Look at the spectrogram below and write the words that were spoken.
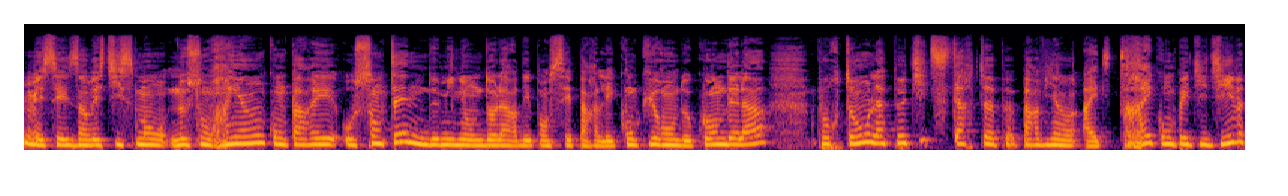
Mais ces investissements ne sont rien comparés aux centaines de millions de dollars dépensés par les concurrents de Quandela. Pourtant, la petite start-up parvient à être très compétitive.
